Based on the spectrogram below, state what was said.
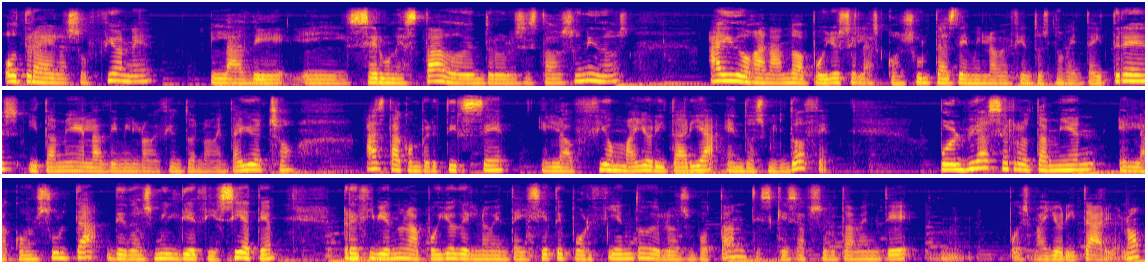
otra de las opciones, la de ser un Estado dentro de los Estados Unidos, ha ido ganando apoyos en las consultas de 1993 y también en las de 1998, hasta convertirse en la opción mayoritaria en 2012. Volvió a serlo también en la consulta de 2017, recibiendo un apoyo del 97% de los votantes, que es absolutamente mm, pues mayoritario, ¿no?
